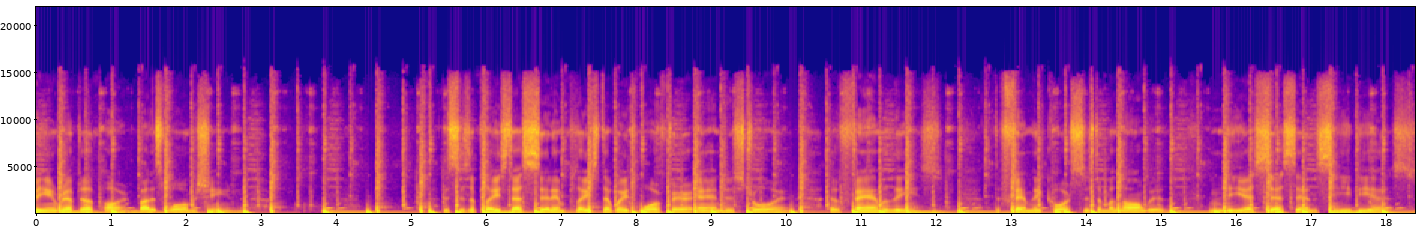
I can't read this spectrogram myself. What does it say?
Being ripped apart by this war machine. This is a place that's set in place that wage warfare and destroy the families. The family court system along with DSS and the CPS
